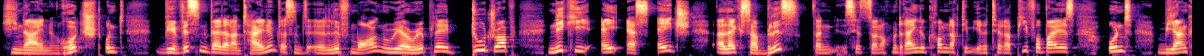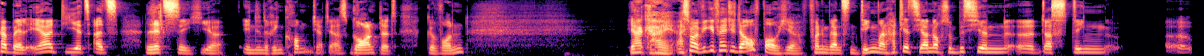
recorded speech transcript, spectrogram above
hineinrutscht und wir wissen, wer daran teilnimmt. Das sind äh, Liv Morgan, Rhea Ripley, Doudrop, Nikki ASH, Alexa Bliss, dann ist jetzt da noch mit reingekommen, nachdem ihre Therapie vorbei ist und Bianca Belair, die jetzt als letzte hier in den Ring kommt. Die hat ja das Gauntlet gewonnen. Ja, Kai, erstmal, wie gefällt dir der Aufbau hier von dem ganzen Ding? Man hat jetzt ja noch so ein bisschen äh, das Ding, äh,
